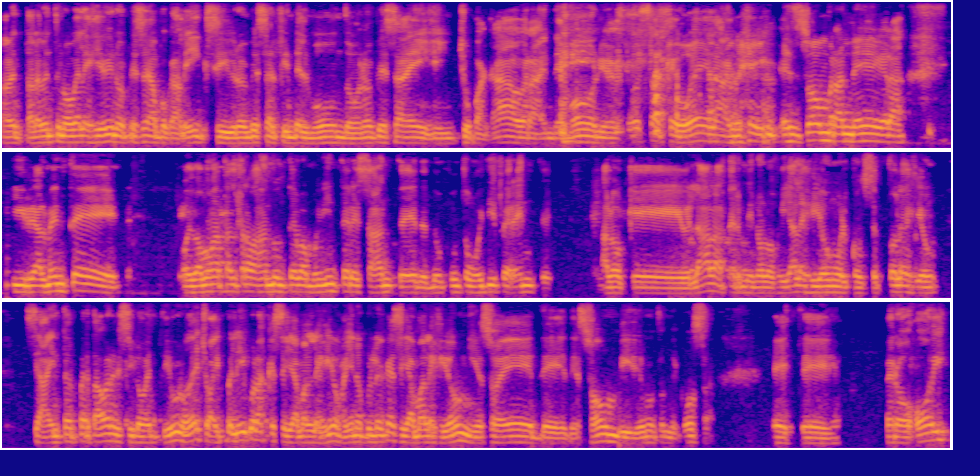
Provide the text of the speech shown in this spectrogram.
lamentablemente uno ve legión y no empieza en apocalipsis, uno empieza el fin del mundo, uno empieza en, chupacabra, en demonios, en cosas que vuelan, en, sombras negras. Y realmente hoy vamos a estar trabajando un tema muy interesante desde un punto muy diferente a lo que la terminología legión o el concepto legión se ha interpretado en el siglo XXI. De hecho, hay películas que se llaman Legión. Hay una película que se llama Legión y eso es de, de zombies, de un montón de cosas. Este, pero hoy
